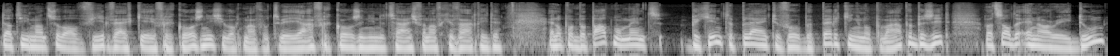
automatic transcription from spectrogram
dat iemand zowel vier, vijf keer verkozen is. Je wordt maar voor twee jaar verkozen in het Huis van Afgevaardigden. En op een bepaald moment begint te pleiten voor beperkingen op wapenbezit. Wat zal de NRA doen?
